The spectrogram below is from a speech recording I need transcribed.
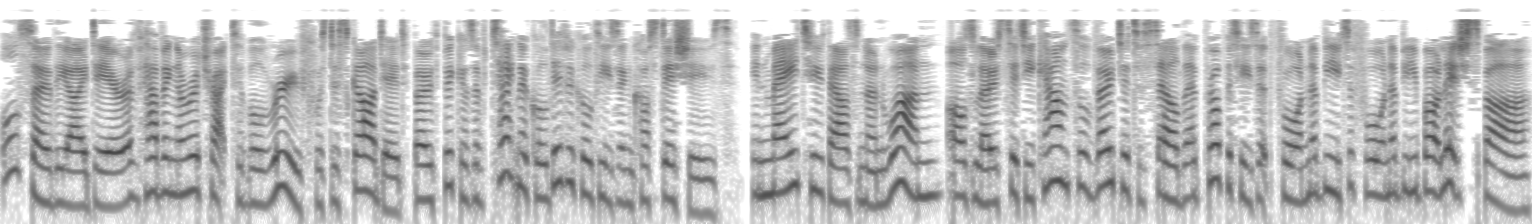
Also the idea of having a retractable roof was discarded, both because of technical difficulties and cost issues. In May 2001, Oslo City Council voted to sell their properties at Fornebu to Fornebu Boligspar,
